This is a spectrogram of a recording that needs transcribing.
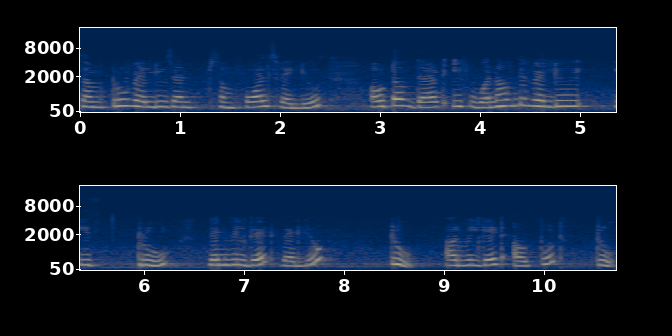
some true values and some false values out of that if one of the value is true then we'll get value true or we'll get output true.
